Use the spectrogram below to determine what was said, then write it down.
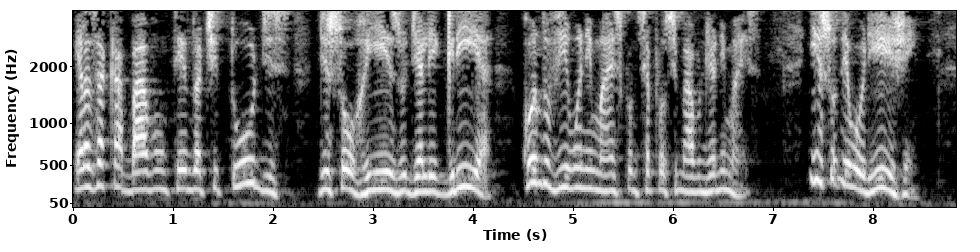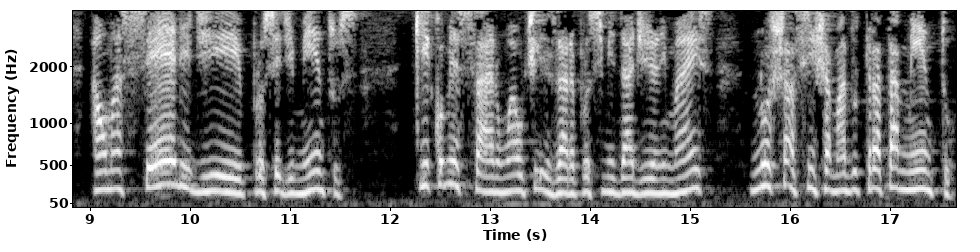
elas acabavam tendo atitudes de sorriso, de alegria, quando viam animais, quando se aproximavam de animais. Isso deu origem a uma série de procedimentos que começaram a utilizar a proximidade de animais no assim chamado tratamento,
